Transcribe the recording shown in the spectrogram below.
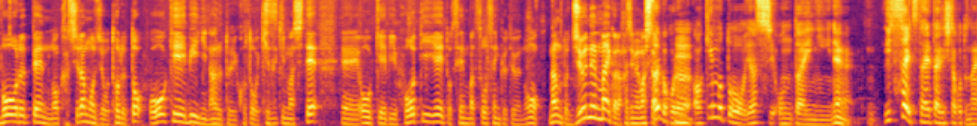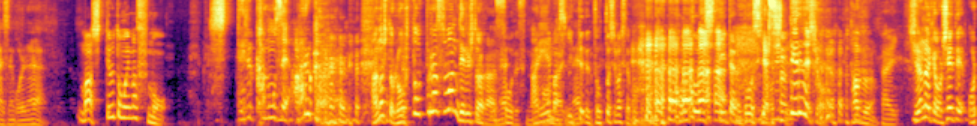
ボールペンの頭文字を取ると OKB になるということを気づきまして、えー、OKB48 選抜総選挙というのをなんと10年前から始めました。そういえ。ばこれ、うん。秋元康音体にね、一切伝えたりしたことないですねこれね。まあ知ってると思いますも知ってる可能性あるからね。あの人ロフトプラスワン出る人だからう。ね。そうですね。ありえますね。今言っててゾッとしました僕。本当に知っていたらどうしよう。いや知ってるでしょ。多分、はい。知らなきゃ教えて教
